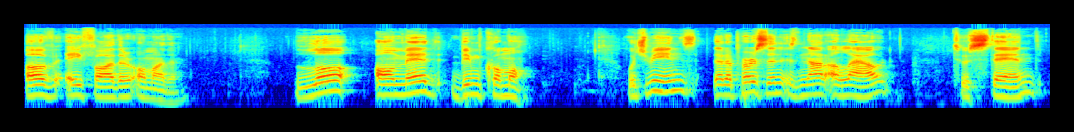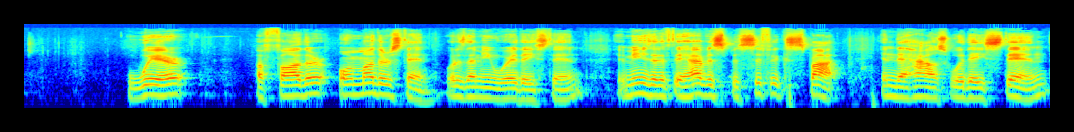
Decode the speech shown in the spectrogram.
of a father or mother. Lo omed bimkomo which means that a person is not allowed to stand where a father or mother stand. What does that mean, where they stand? It means that if they have a specific spot in the house where they stand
